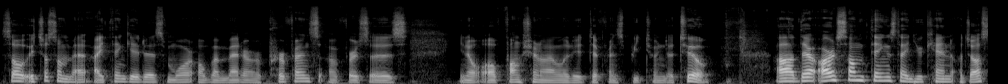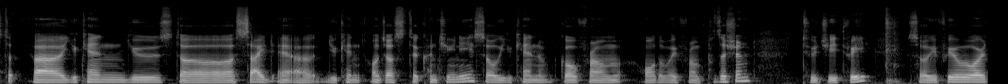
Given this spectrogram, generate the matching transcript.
So it's just a matter, I think it is more of a matter of preference uh, versus, you know, a functionality difference between the two. Uh, there are some things that you can adjust. Uh, you can use the side, uh, you can adjust the continuity. So you can go from all the way from position to G3. So if you were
